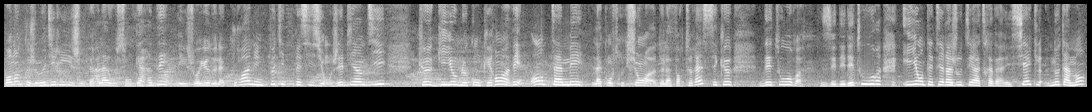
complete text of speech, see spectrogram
Pendant que je me dirige vers là où sont gardés les joyaux de la couronne, une petite précision. J'ai bien dit que Guillaume le Conquérant avait entamé la construction de la forteresse, c'est que des tours et des détours y ont été rajoutés à travers les siècles, notamment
